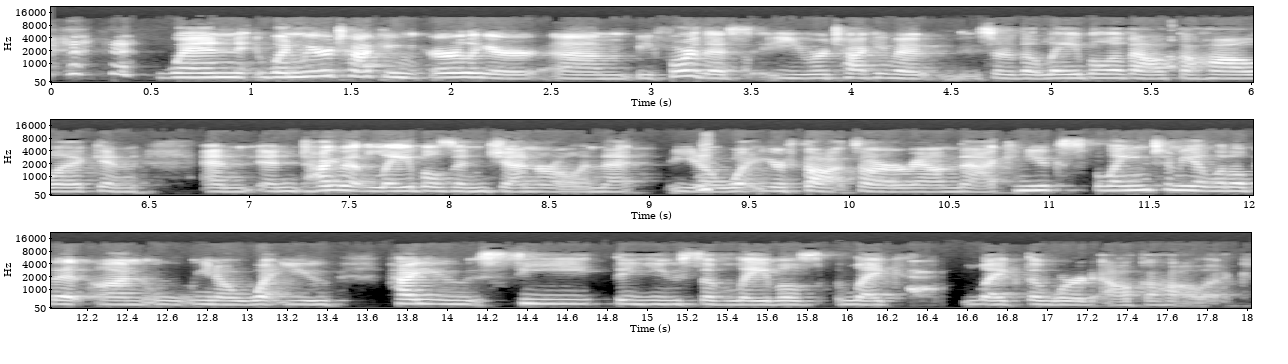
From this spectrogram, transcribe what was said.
when when we were talking earlier um, before this, you were talking about sort of the label of alcoholic and and and talking about labels in general, and that you know what your thoughts are around that. Can you explain to me a little bit on you know what you how you see the use of labels like like the word alcoholic?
